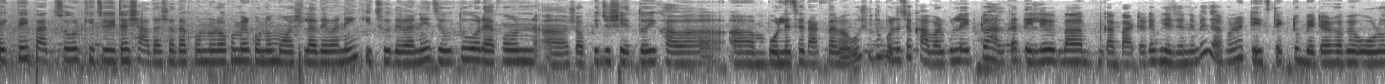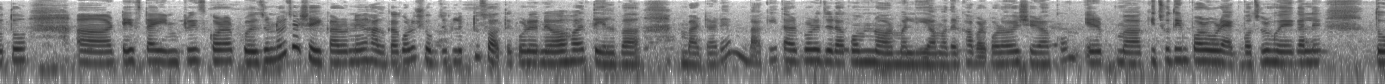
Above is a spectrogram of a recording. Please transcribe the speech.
দেখতেই পাচ্ছ ওর খিচুড়িটা সাদা সাদা, কোনো রকমের কোনো মশলা দেওয়া নেই, কিছু দেওয়া নেই। যেহেতু ওর এখন সব কিছু সেদ্ধই খাওয়া বলেছে ডাক্তারবাবু। শুধু বলেছে খাবারগুলো একটু হালকা তেলে বা বাটারে ভেজে নেবে, যার কারণে টেস্ট একটু বেটার হবে। ওরও তো টেস্টটা ইনক্রিজ করার প্রয়োজন রয়েছে, সেই কারণে হালকা করে সবজিগুলো একটু সতে করে নেওয়া হয়, তেল বা বাটারে। বাকি তারপরে যেরকম নর্মালি আমাদের খাবার করা হয় সেরকম। এর কিছুদিন পর ওর এক বছর হয়ে গেলে তো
